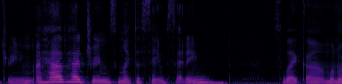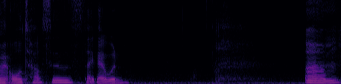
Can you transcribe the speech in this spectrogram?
dream. I have had dreams in like the same setting. So like um one of my old houses, like I would um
